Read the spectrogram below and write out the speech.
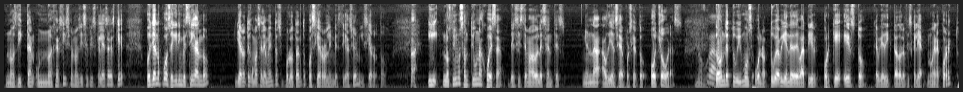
nos dictan un nuevo ejercicio. Nos dice Fiscalía, ¿sabes qué? Pues ya no puedo seguir investigando, ya no tengo más elementos y por lo tanto, pues cierro la investigación y cierro todo. Y nos fuimos ante una jueza del sistema de adolescentes en una audiencia de, por cierto, ocho horas, donde tuvimos, bueno, tuve a bien de debatir por qué esto que había dictado la fiscalía no era correcto.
